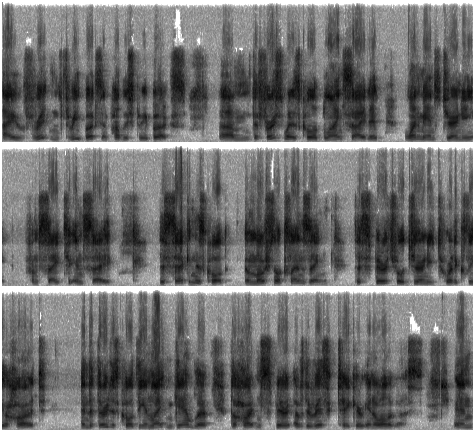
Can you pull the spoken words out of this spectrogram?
I've written three books and published three books. Um, the first one is called Blindsided One Man's Journey from Sight to Insight. The second is called Emotional Cleansing The Spiritual Journey Toward a Clear Heart. And the third is called The Enlightened Gambler The Heart and Spirit of the Risk Taker in All of Us. And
